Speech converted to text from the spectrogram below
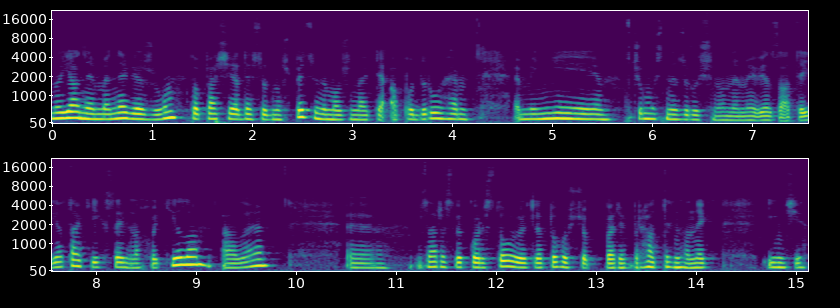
Ну, я ними не в'яжу. По-перше, я десь одну шпицю не можу знайти, а по-друге, мені чомусь незручно ними в'язати. Я так їх сильно хотіла, але е, зараз використовую для того, щоб перебрати на них інші.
